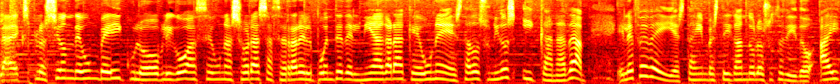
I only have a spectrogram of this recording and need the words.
La explosión de un vehículo obligó hace unas horas a cerrar el puente del Niágara que une Estados Unidos y Canadá. El FBI está investigando lo sucedido. Hay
